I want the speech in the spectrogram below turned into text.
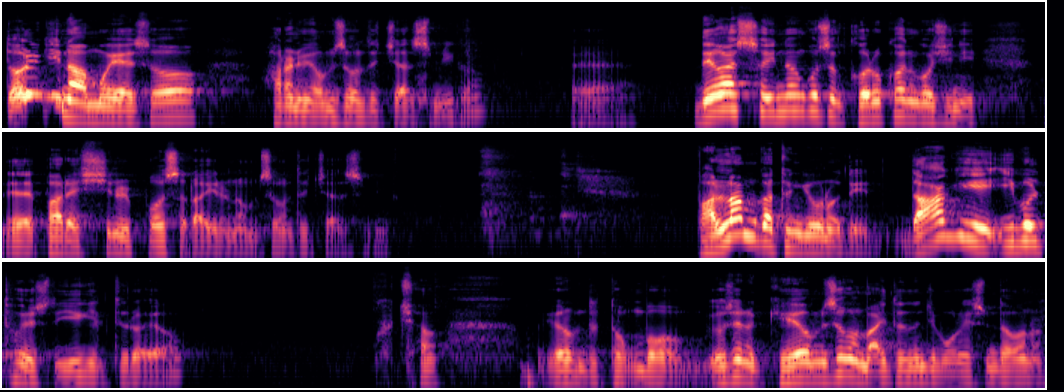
떨기나무에서 하나님의 음성을 듣지 않습니까? 예. 내가 서 있는 곳은 거룩한 곳이니 내 발에 신을 벗어라 이런 음성을 듣지 않습니까? 발람 같은 경우는 어디 나귀의 입을 통해서도 얘기를 들어요. 그참 여러분들 뭐 요새는 개 음성을 많이 듣는지 모르겠습니다만은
